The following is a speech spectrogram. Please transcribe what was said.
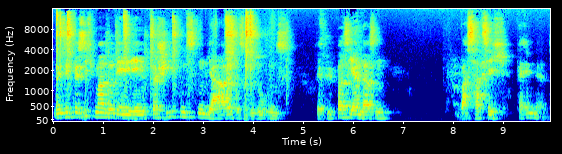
Wenn Sie für sich mal so die verschiedensten Jahre des Besuchens Revue passieren lassen, was hat sich verändert?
